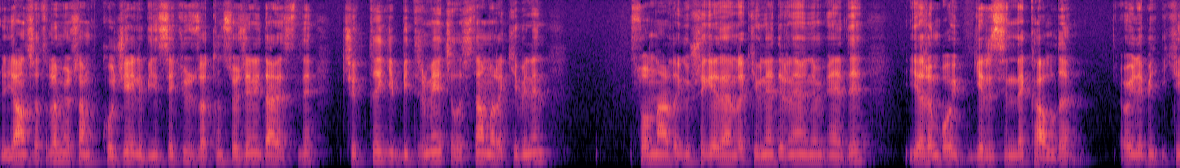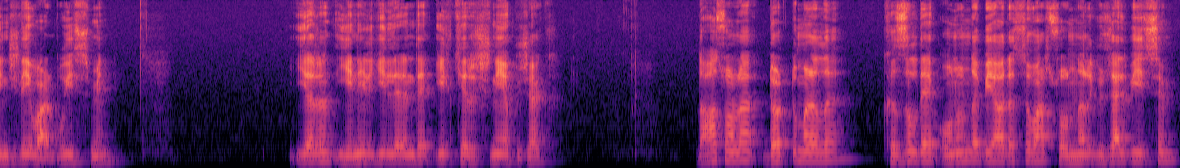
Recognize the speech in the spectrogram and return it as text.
Yanlış hatırlamıyorsam Kocaeli 1800 Akın Sözen İdaresi'nde çıktığı gibi bitirmeye çalıştı ama rakibinin sonlarda güçlü gelen rakibine direnemedi. Yarım boy gerisinde kaldı. Öyle bir ikinciliği var bu ismin. Yarın yeni ilgililerinde ilk yarışını yapacak. Daha sonra 4 numaralı Kızıldev onun da bir arası var. Sonları güzel bir isim.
